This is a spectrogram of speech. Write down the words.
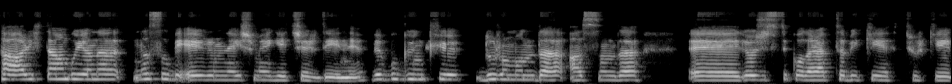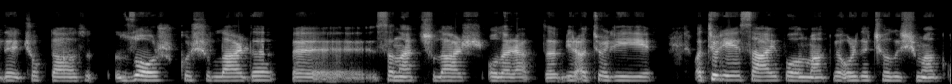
tarihten bu yana nasıl bir evrimleşme geçirdiğini ve bugünkü durumunda aslında e, lojistik olarak tabii ki Türkiye'de çok daha zor koşullarda e, sanatçılar olarak da bir atölyeyi atölyeye sahip olmak ve orada çalışmak,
